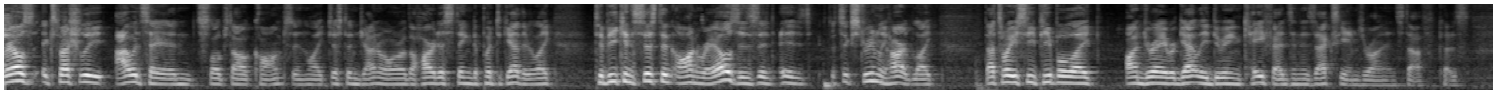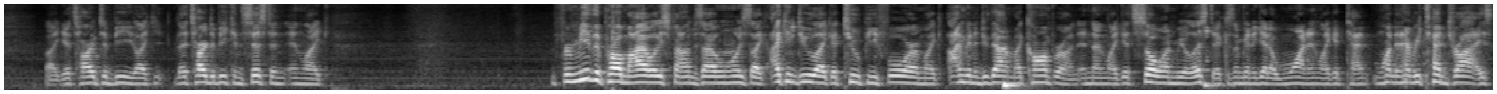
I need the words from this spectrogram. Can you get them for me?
rails especially I would say in slopestyle comps and like just in general are the hardest thing to put together. Like to be consistent on rails is it is it's extremely hard. Like that's why you see people like Andri Ragettli doing K feds in his X Games run and stuff because like it's hard to be like it's hard to be consistent and like for me the problem I always found is I'm always like I can do like a two P four. I'm like I'm gonna do that in my comp run, and then like it's so unrealistic because I'm gonna get a one in like a ten, one in every ten tries.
